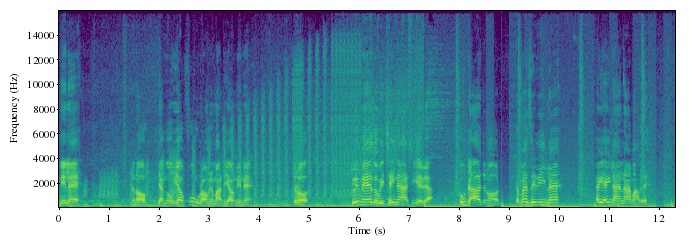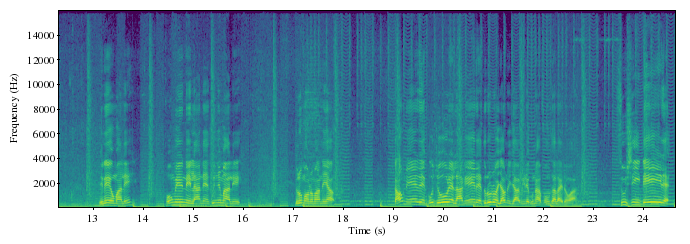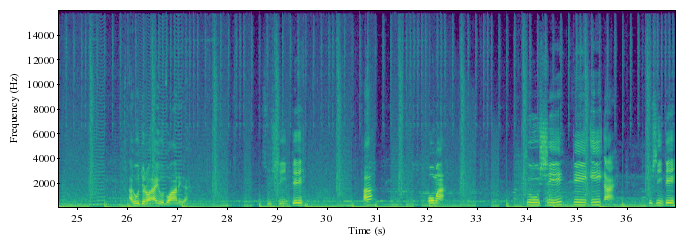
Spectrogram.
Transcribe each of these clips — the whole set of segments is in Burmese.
အာဒီနေ့လဲကျွန်တော်ရန်ကုန်ရောက် full round မြန်မာတယောက်အနေနဲ့ကျွန်တော်တွေးမယ်ဆိုပြီးချိန်တာရှိရဗျဥဒါကကျွန်တော်ဓမ္မစရီလမ်းအဲ့အဲ့လမ်းလမ်းမှာပဲဒီနေ့ဟိုမှာလေဖုံးမင်းနေလားနဲ့သူညမလေးသူတို့မောင်နှမနှစ်ယောက်ကောင်းနေတဲ့ကိုချိုးတဲ့လာခဲ့တဲ့သူတို့တော့ရောက်နေကြပြီတဲ့ခုနဖုန်းဆက်လိုက်တော့ကဆူရှီတေးတဲ့အခုကျွန်တော်အဲ့ကိုသွားနေတာ sushi day ဟာဟိုမှာ sushi T E I sushi day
